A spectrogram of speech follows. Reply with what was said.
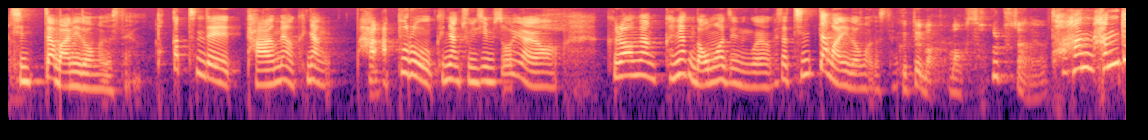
진짜 많이 넘어졌어요. 턱 같은데 닿으면 그냥 다 앞으로 그냥 중심이 쏠려요. 그러면 그냥 넘어지는 거예요. 그래서 진짜 많이 넘어졌어요. 그때 막, 막 서글프잖아요. 한, 한두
